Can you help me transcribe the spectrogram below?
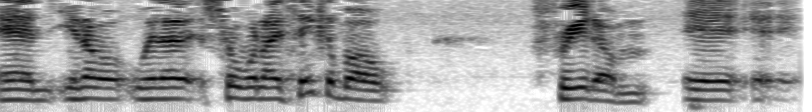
And you know, when I, so when I think about freedom, it,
